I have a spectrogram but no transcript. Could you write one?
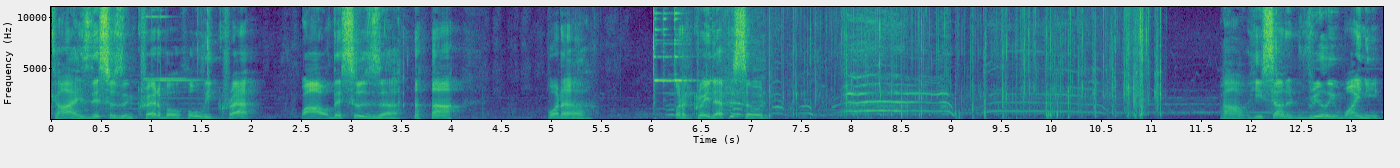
Guys, this was incredible. Holy crap. Wow, this was, uh, what a, what a great episode. Wow, he sounded really whiny.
